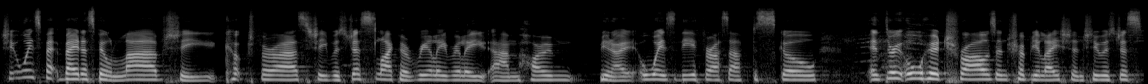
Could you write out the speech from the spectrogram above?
she always made us feel loved. She cooked for us. She was just like a really, really um, home, you know, always there for us after school. And through all her trials and tribulations, she was just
